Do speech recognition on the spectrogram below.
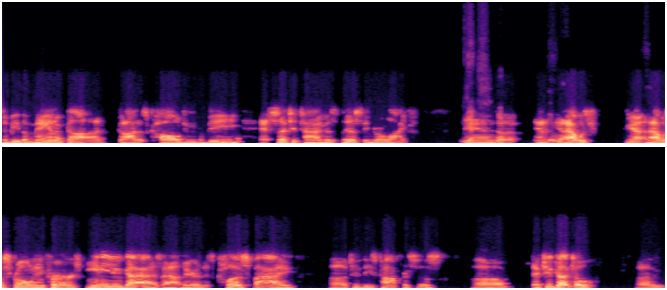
to be the man of God God has called you to be at such a time as this in your life. Yes. And uh, and, and I was yeah, and I was strongly encouraged any of you guys out there that's close by uh, to these conferences uh, that you go to them. Um,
